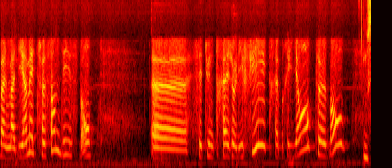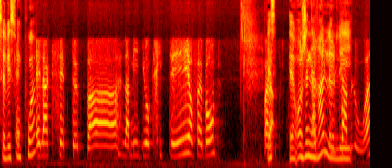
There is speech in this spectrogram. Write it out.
Ben, Elle m'a dit 1m70. Bon. Euh, c'est une très jolie fille, très brillante. Bon, Vous savez son poids? elle accepte pas la médiocrité. Enfin bon. Voilà. Euh, En général, les... tableau, hein.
